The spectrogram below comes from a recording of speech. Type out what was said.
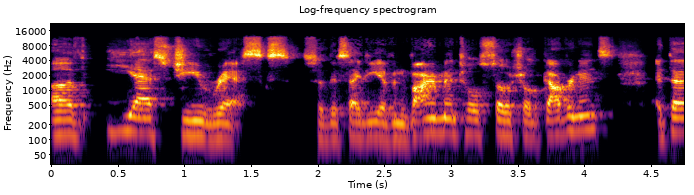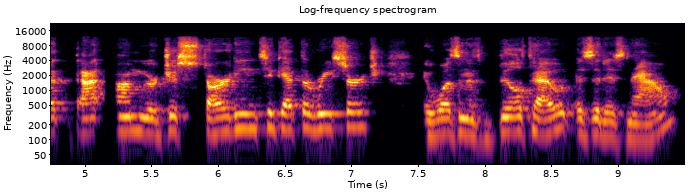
of ESG risks. So, this idea of environmental, social governance. At that, that time, we were just starting to get the research. It wasn't as built out as it is now.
